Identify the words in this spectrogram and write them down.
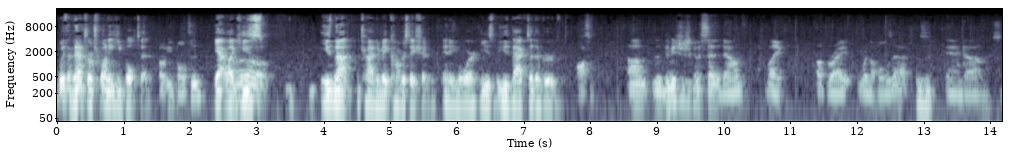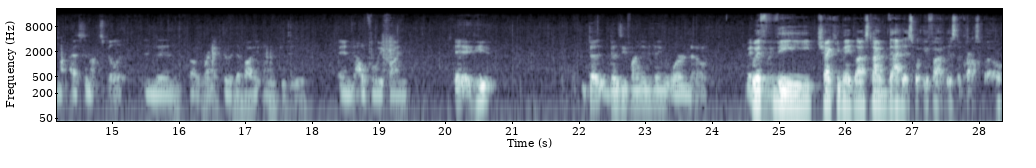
with a natural twenty, he bolted. Oh, he bolted. Yeah, like he's Oh. he's not trying to make conversation anymore. He's he's back to the group. Awesome. Um, the Dimitri's just gonna set it down like upright where the hole's at, Mhm. and um, so not, as to not spill it, and then uh, right next to the dead body, and then continue, and hopefully find. It, he does. Does he find anything or no? With the check you made last time, that is what you find is the crossbow.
